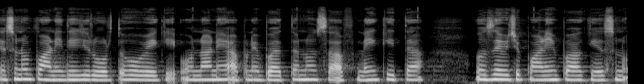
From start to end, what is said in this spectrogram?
ਇਸ ਨੂੰ ਪਾਣੀ ਦੀ ਜ਼ਰੂਰਤ ਹੋਵੇਗੀ। ਉਹਨਾਂ ਨੇ ਆਪਣੇ ਬਰਤਨ ਨੂੰ ਸਾਫ਼ ਨਹੀਂ ਕੀਤਾ ਉਸ ਦੇ ਵਿੱਚ ਪਾਣੀ ਪਾ ਕੇ ਉਸ ਨੂੰ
